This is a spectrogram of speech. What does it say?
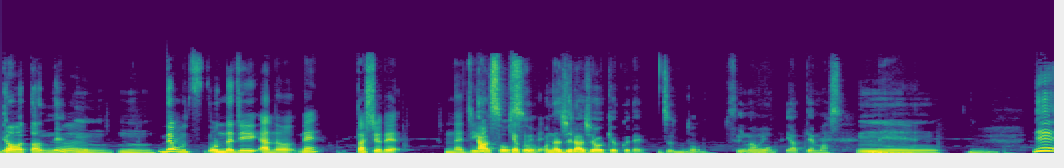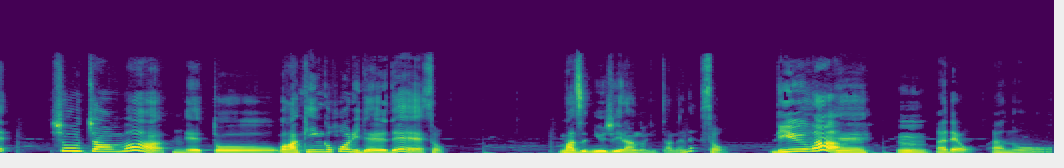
変わったんね。ううんん。うん。でも同じあのね場所で同じあ、そうそう。同じラジオ局でずっとうん今もやってます。うねん。うんで、翔ちゃんは、うんえっ、と、ワーキングホリデーで、まずニュージーランドに行ったんだね。そう理由は、えーうん。あれよあの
